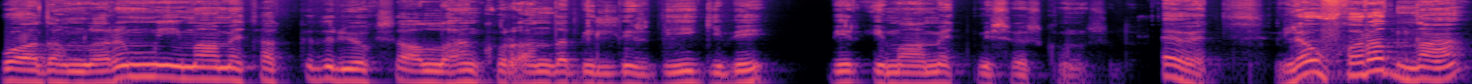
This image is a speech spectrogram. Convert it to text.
bu adamların mı imamet hakkıdır yoksa Allah'ın Kur'an'da bildirdiği gibi bir imamet mi söz konusudur? Evet. Lev faradna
